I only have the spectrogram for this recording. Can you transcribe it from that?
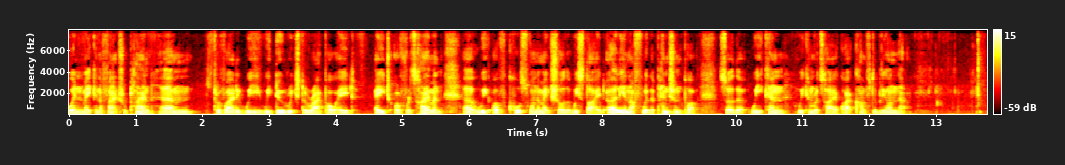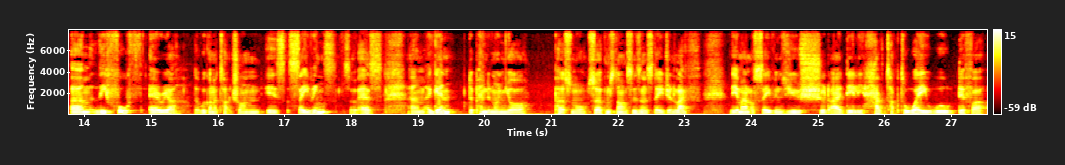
when making a financial plan. Um, provided we, we do reach the ripe old age age of retirement. Uh, we of course want to make sure that we started early enough with a pension pot so that we can we can retire quite comfortably on that. Um, the fourth area that we're going to touch on is savings, so S. Um, again, depending on your personal circumstances and stage in life, the amount of savings you should ideally have tucked away will differ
